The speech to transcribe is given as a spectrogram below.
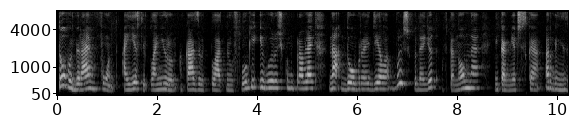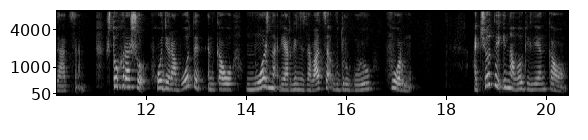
то выбираем фонд. А если планируем оказывать платные услуги и выручку направлять на доброе дело, больше подойдет автономная некоммерческая организация. Что хорошо, в ходе работы НКО можно реорганизоваться в другую форму. Отчеты и налоги для НКО.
